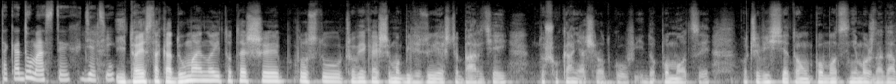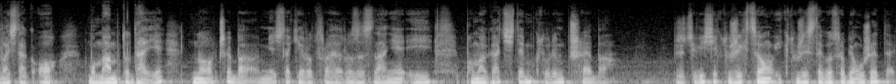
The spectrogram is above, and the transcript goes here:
taka duma z tych dzieci. I to jest taka duma, no i to też y, po prostu człowieka jeszcze mobilizuje jeszcze bardziej do szukania środków i do pomocy. Oczywiście tą pomoc nie można dawać tak o, bo mam to daję. No trzeba mieć takie ro, trochę rozeznanie i pomagać tym, którym trzeba. Rzeczywiście, którzy chcą i którzy z tego zrobią użytek.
